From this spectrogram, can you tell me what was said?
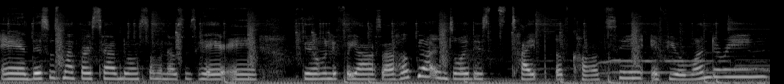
And this was my first time doing someone else's hair, and filming it for y'all. So I hope y'all enjoy this type of content. If you're wondering,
